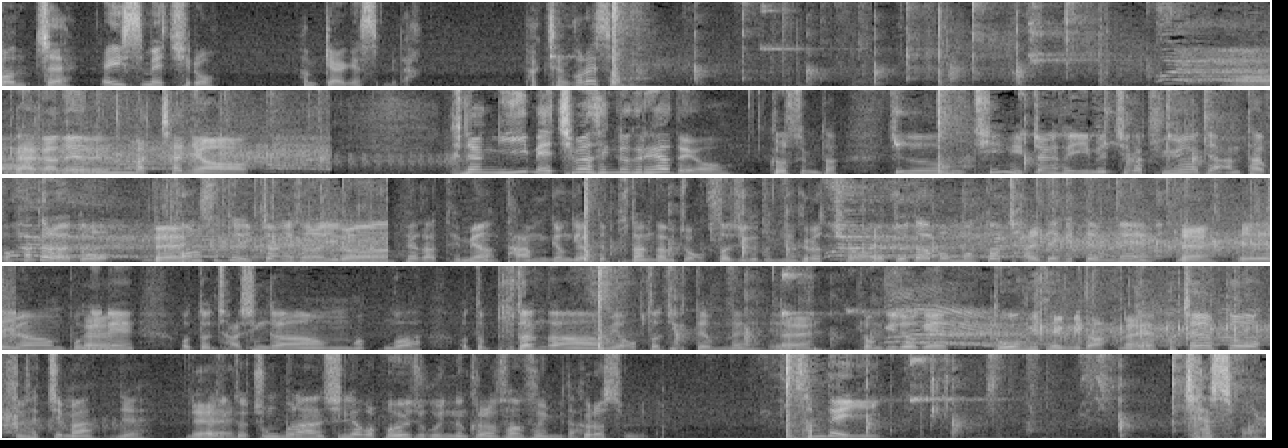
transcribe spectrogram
번째 에이스 매치로 함께하겠습니다. 박창건의 서브 어, 나가는 네. 박찬혁. 그냥 이 매치만 생각을 해야 돼요. 그렇습니다. 지금 팀 입장에서 이 매치가 중요하지 않다고 하더라도 네, 선수들 입장에서는 이런 패가 되면 다음 경기할 때 부담감이 좀 없어지거든요. 그렇죠. 네, 그러다 보면 또 잘 되기 때문에 네, 예, 이런 본인의 어떤 자신감과 어떤 부담감이 없어지기 때문에 예, 네, 경기력에 도움이 됩니다. 네. 네. 박찬혁도 했지만 예, 네, 아직도 충분한 실력을 보여주고 있는 그런 선수입니다. 그렇습니다. 3대 2 찬스볼.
